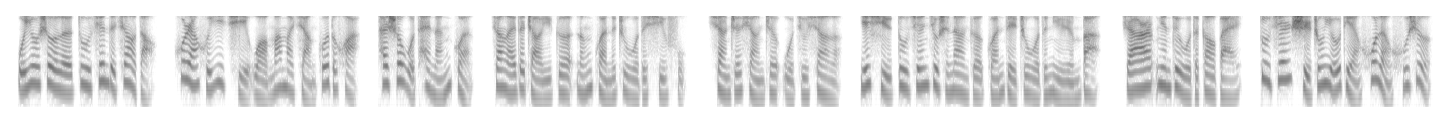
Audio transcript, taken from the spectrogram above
我又受了杜鹃的教导，忽然回忆起我妈妈讲过的话，她说我太难管。将来的找一个能管得住我的媳妇，想着想着我就笑了。也许杜鹃就是那个管得住我的女人吧。然而面对我的告白，杜鹃始终有点忽冷忽热。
